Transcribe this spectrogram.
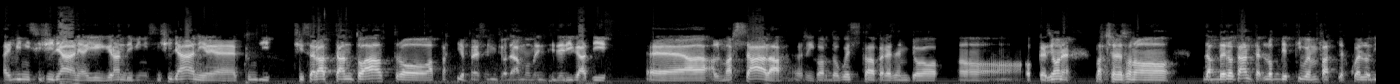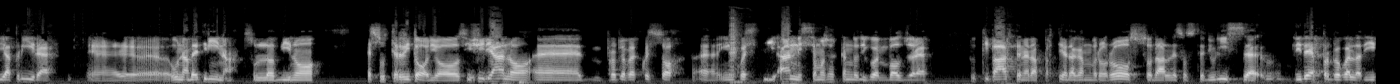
ai vini siciliani, ai grandi vini siciliani e quindi ci sarà tanto altro a partire per esempio da momenti dedicati eh, al Marsala, ricordo questa per esempio uh, occasione, ma ce ne sono davvero tante. L'obiettivo infatti è quello di aprire eh, una vetrina sul vino e sul territorio siciliano, eh, proprio per questo eh, in questi anni stiamo cercando di coinvolgere tutti i partner a partire da Gambro Rosso, dalle soste di Ulisse. L'idea è proprio quella di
